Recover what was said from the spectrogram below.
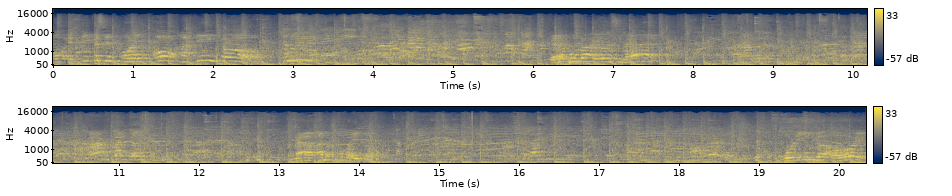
o efficacent oil o katingko? Kaya po ba ayun si Matt? Ma'am, ano po ba ito? Moringa oil.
